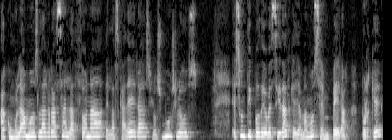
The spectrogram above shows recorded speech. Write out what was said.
acumulamos la grasa en la zona de las caderas, los muslos, es un tipo de obesidad que llamamos empera, porque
